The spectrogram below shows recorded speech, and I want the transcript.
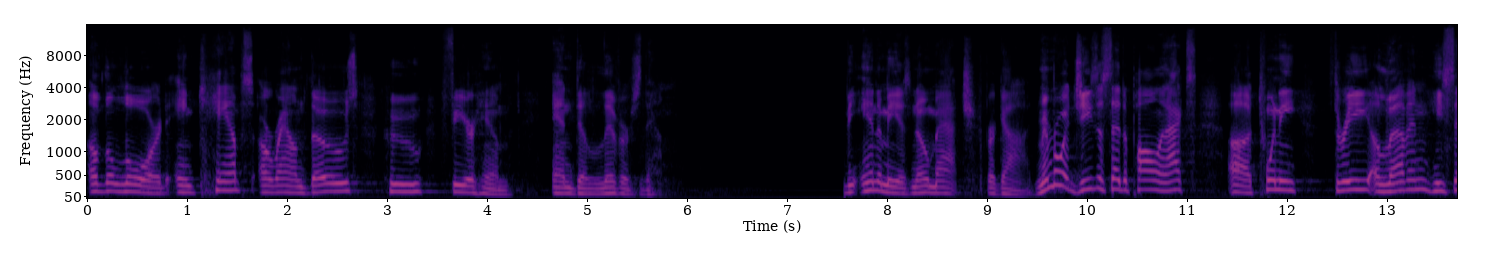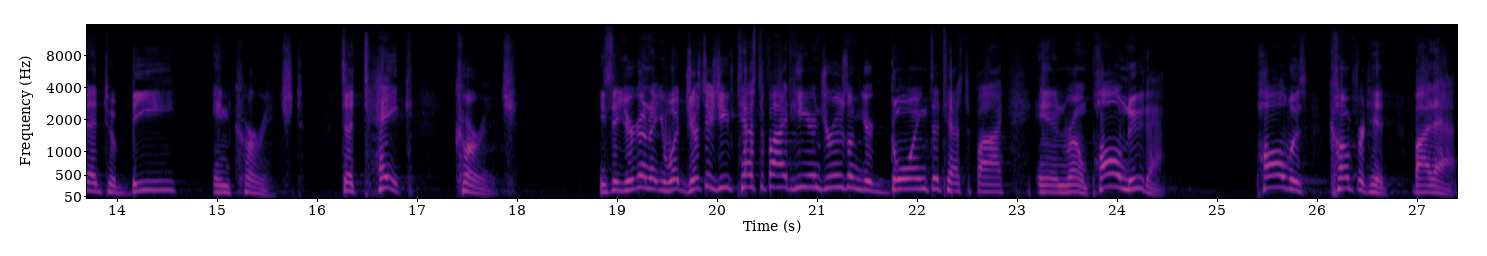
of the Lord encamps around those who fear him and delivers them. The enemy is no match for God. Remember what Jesus said to Paul in Acts uh, 23 11? He said to be encouraged, to take courage. He said, You're going to, just as you've testified here in Jerusalem, you're going to testify in Rome. Paul knew that. Paul was comforted by that.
